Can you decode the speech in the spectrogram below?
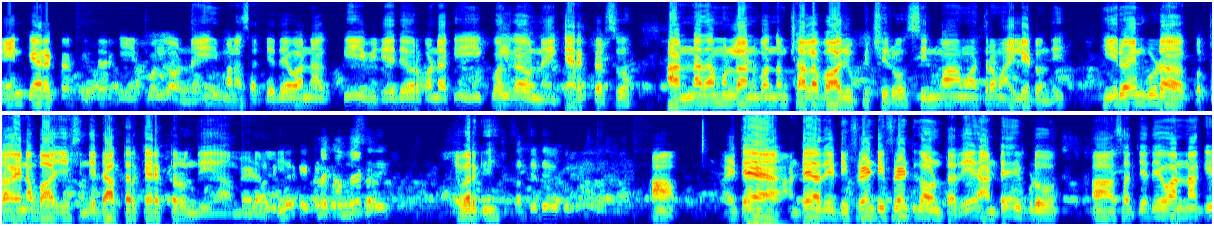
main characters ఇద్దరికి ఈక్వల్గా ఉన్నాయి. మన సత్యదేవ్ అన్నకి విజయ్ దేవరకొండకి ఈక్వల్గా ఉన్నాయి క్యారెక్టర్స్ అన్నదమ్ముల అనుబంధం చాలా బాగా చూపించారు. సినిమా మాత్రం హైలైట్ ఉంది. హీరోయిన్ కూడా కొత్తగా అయినా బాగా చేసింది. డాక్టర్ క్యారెక్టర్ ఉంది ఆ మేడం కి ఎవరికి? ఆ అయితే అంటే అది డిఫరెంట్ డిఫరెంట్గా ఉంటది. అంటే ఇప్పుడు ఆ సత్యదేవ్ అన్నకి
